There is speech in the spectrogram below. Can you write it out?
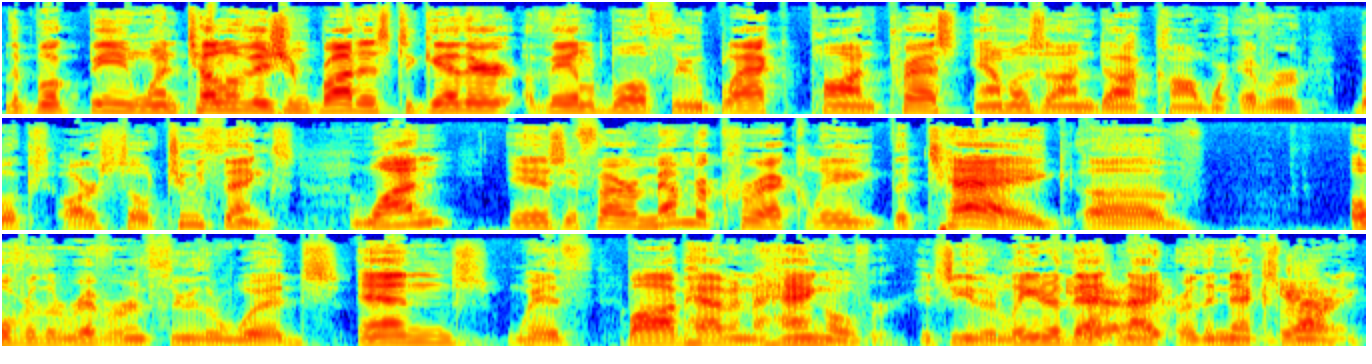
The book being When Television Brought Us Together, available through Black Pawn Press, Amazon.com, wherever books are sold. Two things. One is, if I remember correctly, the tag of Over the River and Through the Woods ends with Bob having a hangover. It's either later that Yeah. night or the next Yeah. morning.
